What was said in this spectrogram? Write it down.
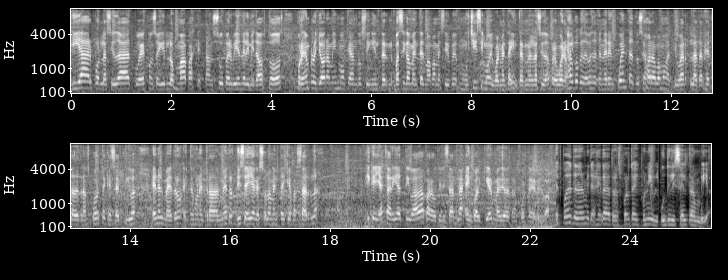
guiar por la ciudad, puedes conseguir los mapas que están súper bien delimitados todos. Por ejemplo, yo ahora mismo que ando sin internet, básicamente el mapa me sirve muchísimo, igualmente hay internet en la ciudad, pero bueno, es algo que debes de tener en cuenta. Entonces ahora vamos a activar la tarjeta de transporte que se activa en el metro. Esta es una entrada al metro. Dice ella que solamente hay que pasarla y que ya estaría activada para utilizarla en cualquier medio de transporte de Bilbao. Después de tener mi tarjeta de transporte disponible, utilicé el tranvía.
